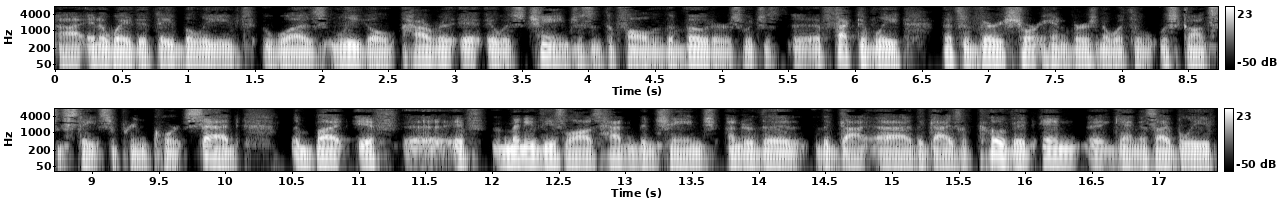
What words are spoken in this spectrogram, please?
uh, in a way that they believed was legal. However, it, it, was changed isn't the fault of the voters, which is uh, effectively that's a very shorthand version of what the Wisconsin State Supreme Court said. But if uh, if many of these laws hadn't been changed under the the, uh, the guise of COVID, and again, as I believe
